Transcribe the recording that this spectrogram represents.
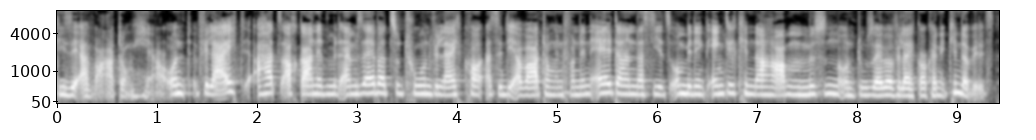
diese Erwartung her? Und vielleicht hat es auch gar nicht mit einem selber zu tun. Vielleicht sind die Erwartungen von den Eltern, dass sie jetzt unbedingt Enkelkinder haben müssen und du selber vielleicht gar keine Kinder willst.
